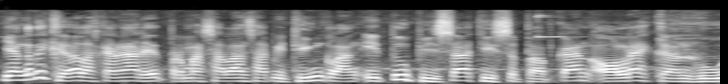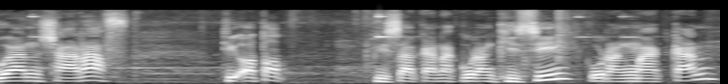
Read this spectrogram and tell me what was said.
Yang ketiga, Laskar Ngarit, permasalahan sapi dingklang itu bisa disebabkan oleh gangguan syaraf di otot. Bisa karena kurang gizi, kurang makan,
